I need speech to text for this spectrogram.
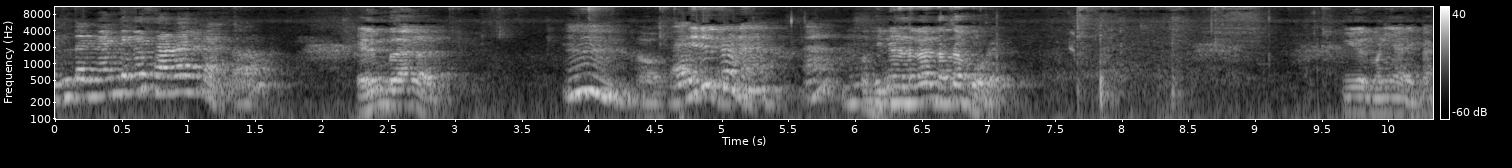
இந்த நண்டுக்கு சாதாரணோ எலும்பு தாங்க ம் ஓ. இருக்கணும் இன்னொன்று தான் தசை கூட ஏழு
